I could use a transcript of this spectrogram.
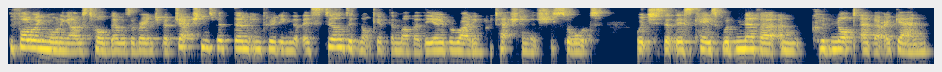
The following morning, I was told there was a range of objections with them, including that they still did not give the mother the overriding protection that she sought, which is that this case would never and could not ever again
